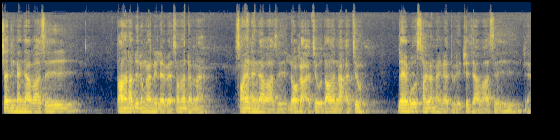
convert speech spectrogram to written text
ရပ်တည်နိုင်ကြပါစေသာသနာပြုလုပ်ငန်းတွေလည်းပဲဆွမ်းသက်တမန်ဆောင်ရွက်နိုင်ကြပါစေလောကအကျိုးသာသနာအကျိုး တည်ဖို့ဆောင်ရွက်နိုင်တဲ့သူတွေဖြစ်ကြပါစေဗျာ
